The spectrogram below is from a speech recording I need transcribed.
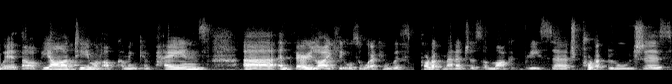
with our PR team on upcoming campaigns, uh, and very likely also working with product managers on market research, product launches,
